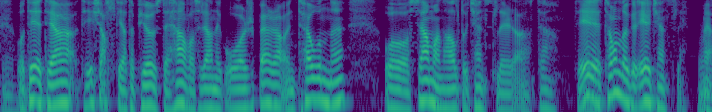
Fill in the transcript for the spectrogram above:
Yeah. Og det er, det, det er ikke alltid at det pjøves det her var så rennig år, bare en tåne og samanhalt og kjensler at det ja Det er tonlager är känslig. Ja.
